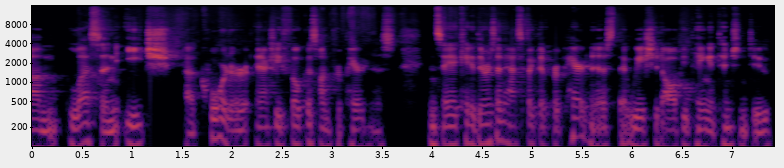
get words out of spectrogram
um, lesson each uh, quarter and actually focus on preparedness and say, okay, there's an aspect of preparedness that we should all be paying attention to,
